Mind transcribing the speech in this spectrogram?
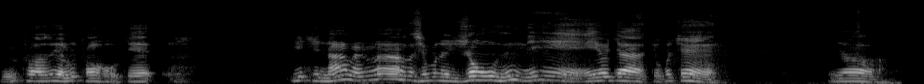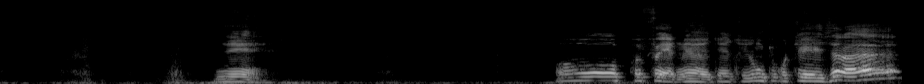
chỉ lúc cho thế lúc cho hỗ trợ 一起拿了那个什么的肉呢，要家就不吃，要，呢，哦，perfect 呢，这这种就不吃下来，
